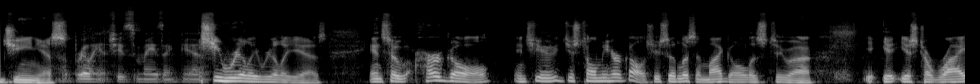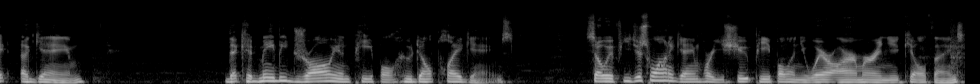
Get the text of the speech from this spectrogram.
genius. Brilliant. She's amazing. Yeah. She really, really is. And so her goal, and she just told me her goal. She said, "Listen, my goal is to uh, is to write a game that could maybe draw in people who don't play games. So if you just want a game where you shoot people and you wear armor and you kill things."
